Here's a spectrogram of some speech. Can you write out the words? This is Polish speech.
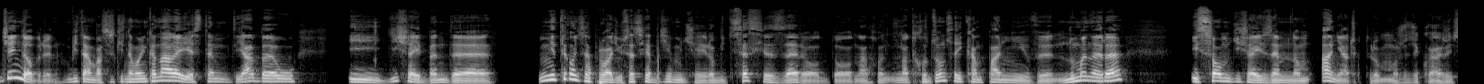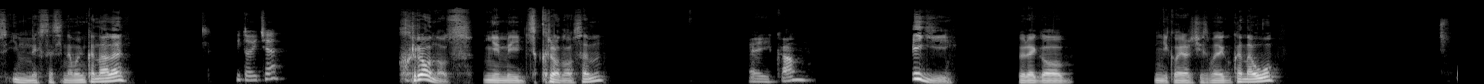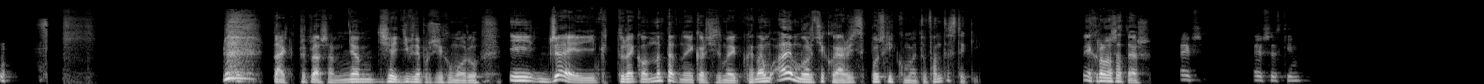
Dzień dobry, witam was wszystkich na moim kanale, jestem Diabeł i dzisiaj będę nie tylko zaprowadził sesję, będziemy dzisiaj robić sesję zero do nadchodzącej kampanii w Numenere i są dzisiaj ze mną Aniacz, którą możecie kojarzyć z innych sesji na moim kanale. Witajcie. Chronos, nie mylić z Kronosem. Ejka. Igi, którego nie kojarzycie z mojego kanału. Tak, przepraszam, miałem dzisiaj dziwne poczucie humoru. I Jay, którego na pewno nie kojarzycie z mojego kanału, ale możecie kojarzyć z polskich komentów fantastyki. I Chronosa też. Hej, hej wszystkim.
